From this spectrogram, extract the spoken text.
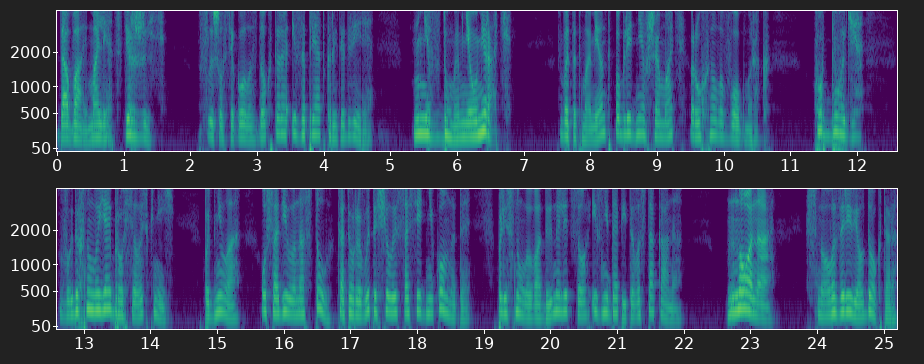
«Давай, малец, держись!» Слышался голос доктора из-за приоткрытой двери. «Не вздумай мне умирать!» В этот момент побледневшая мать рухнула в обморок. «О боги!» Выдохнула я и бросилась к ней. Подняла, усадила на стул, который вытащила из соседней комнаты, плеснула воды на лицо из недопитого стакана. «Нона!» – снова заревел доктор.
